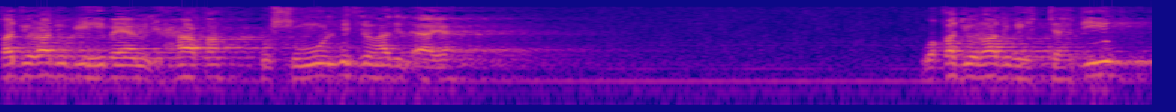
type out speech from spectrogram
قد يراد به بيان الإحاطة والشمول مثل هذه الآية. وقد يراد به التهديد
